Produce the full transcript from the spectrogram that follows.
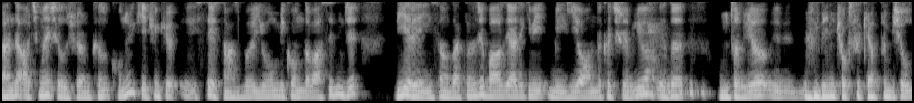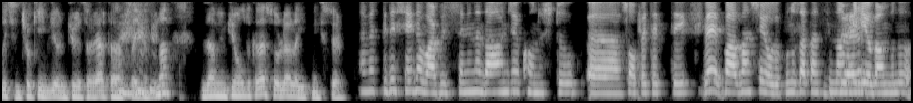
ben de açmaya çalışıyorum konuyu ki çünkü ister istemez böyle yoğun bir konuda bahsedince bir yere insan odaklanınca bazı yerdeki bir bilgiyi o anda kaçırabiliyor ya da unutabiliyor. Benim çok sık yaptığım bir şey olduğu için çok iyi biliyorum küratörel tarafta en azından. O yüzden mümkün olduğu kadar sorularla gitmek istiyorum. Evet bir de şey de var biz seninle daha önce konuştuk, e, sohbet ettik ve bazen şey oluyor. Bunu zaten Sinan Güzel. biliyor ben bunu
